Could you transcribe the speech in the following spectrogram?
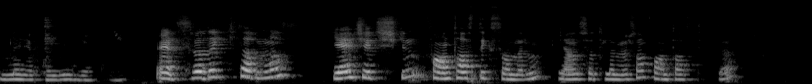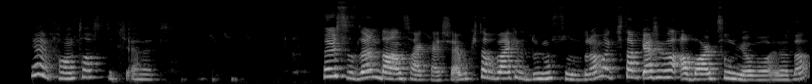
Nereye koyayım, buraya koyayım. Evet sıradaki kitabımız Genç Yetişkin Fantastik sanırım. Yanlış hatırlamıyorsam Fantastik'ti. Yani fantastik evet. Hırsızların Dansı arkadaşlar. Bu kitabı belki de duymuşsunuzdur ama kitap gerçekten abartılmıyor bu arada.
